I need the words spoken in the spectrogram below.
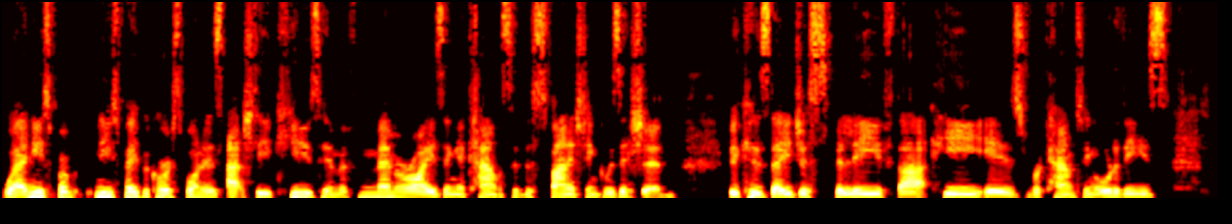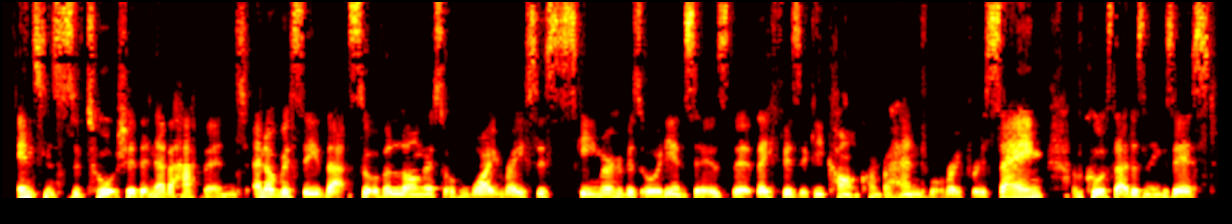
where newspaper, newspaper correspondents actually accuse him of memorizing accounts of the Spanish Inquisition because they just believe that he is recounting all of these instances of torture that never happened. And obviously that's sort of along a sort of white racist schema of his audiences that they physically can't comprehend what Roper is saying. Of course, that doesn't exist.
